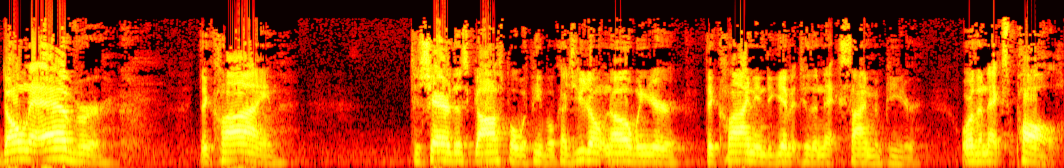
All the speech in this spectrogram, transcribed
Don't ever decline to share this gospel with people because you don't know when you're declining to give it to the next Simon Peter or the next Paul.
